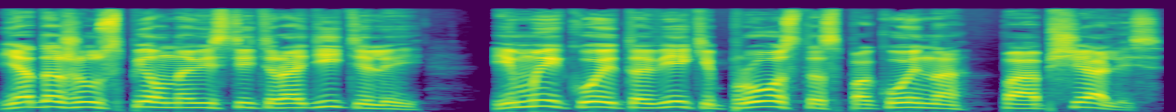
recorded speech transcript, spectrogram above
Я даже успел навестить родителей, и мы кое-то веки просто спокойно пообщались.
